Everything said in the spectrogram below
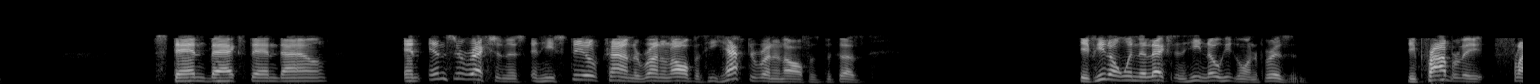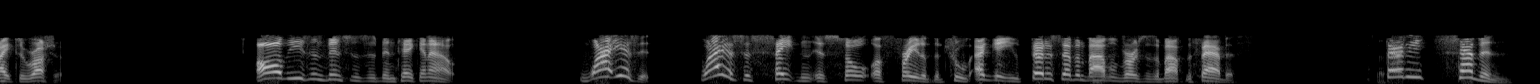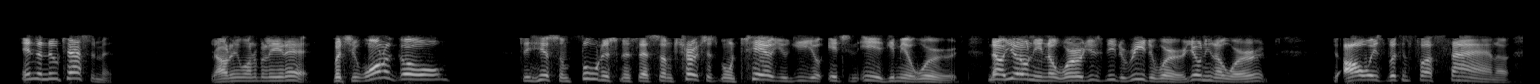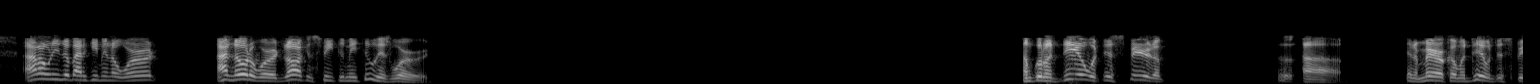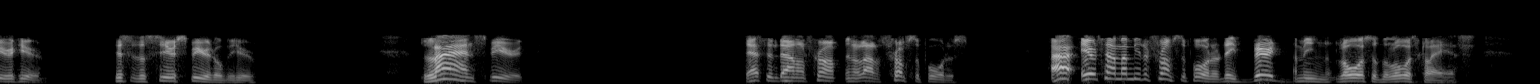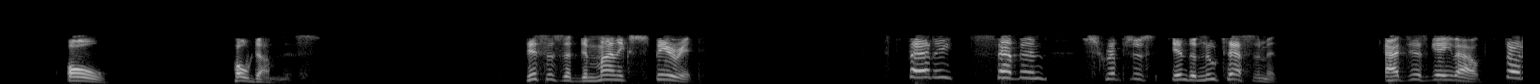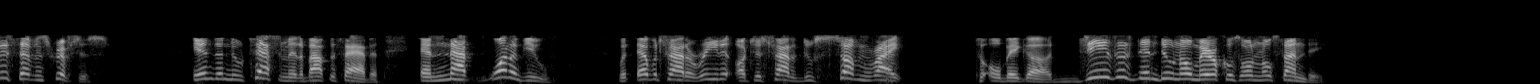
stand back, stand down. An insurrectionist, and he's still trying to run an office. He has to run an office because if he don't win the election, he know he going to prison. He probably flight to Russia. All these inventions have been taken out. Why is it? Why is it Satan is so afraid of the truth? I gave you 37 Bible verses about the Sabbath. 37 in the New Testament. Y'all didn't want to believe that. But you want to go to hear some foolishness that some church is going to tell you, give your itching ears, give me a word. No, you don't need no word. You just need to read the word. You don't need no word. You're always looking for a sign. Or, I don't need nobody to give me no word. I know the word. Lord can speak to me through his word. I'm going to deal with this spirit of uh, in America, I'm going to deal with this spirit here. This is a serious spirit over here. Lying spirit. That's in Donald Trump and a lot of Trump supporters. I, every time I meet a Trump supporter, they very, I mean, the lowest of the lowest class. Oh, oh dumbness. This is a demonic spirit. 37 scriptures in the New Testament I just gave out 37 scriptures in the New Testament about the Sabbath, and not one of you would ever try to read it or just try to do something right to obey God. Jesus didn't do no miracles on no Sunday.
